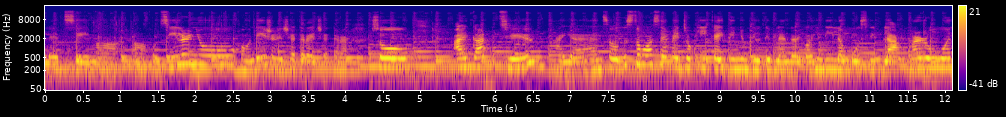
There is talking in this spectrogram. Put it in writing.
let's say mga uh, concealer nyo, foundation, etc. etc. So, I got two. Ayan. So, gusto ko kasi medyo kikay din yung beauty blender ko. Hindi lang mostly black, maroon,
